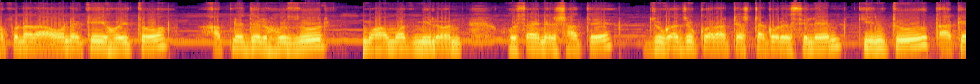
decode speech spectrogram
আপনারা অনেকেই হয়তো আপনাদের হুজুর মোহাম্মদ মিলন হুসাইনের সাথে যোগাযোগ করার চেষ্টা করেছিলেন, কিন্তু তাকে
